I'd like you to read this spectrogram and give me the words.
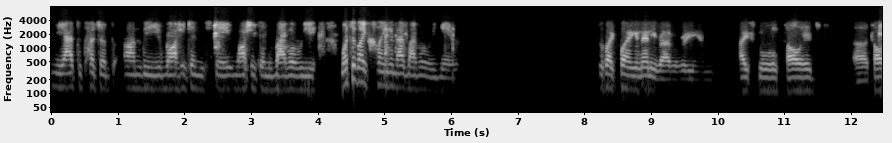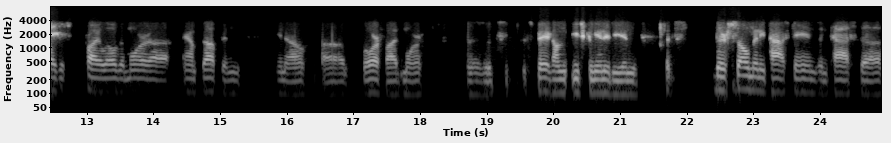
we had to touch up on the Washington State Washington rivalry. What's it like playing in that rivalry game? Just like playing in any rivalry in high school, college. Uh, college is probably a little bit more uh, amped up and you know uh, glorified more it's it's big on each community, and it's there's so many past games and past uh,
